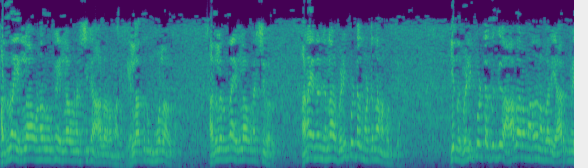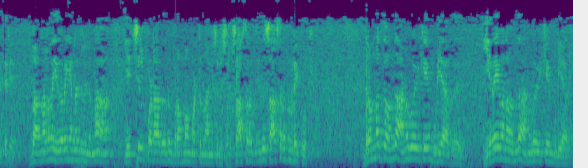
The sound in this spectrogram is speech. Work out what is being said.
அதுதான் எல்லா உணர்வுக்கும் எல்லா உணர்ச்சிக்கும் ஆதாரமா இருக்கு. எல்லாத்துக்கும் மூலம் இருக்கும். அதுல இருந்து தான் எல்லா உணர்ச்சியும் வருது. ஆனா என்னன்னு சொன்னா வெளிப்பட்டது மட்டும்தான் நமக்கு தெரியும். இந்த வெளிப்பட்டதுக்கு ஆதாரமானது நம்மளால யாருக்குமே தெரியாது. இப்போ அதனாலதான் இதுவரைக்கும் என்ன சொல்லுங்கன்னா எச்சில் படாதது பிரம்மம் மட்டும்தான் சொல்லி சொல்லு சாஸ்திரத்து இது சாஸ்திரத்தினுடைய கூற்று. பிரம்மத்தை வந்து அனுபவிக்கவே முடியாது. இறைவனை வந்து அனுபவிக்கவே முடியாது.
